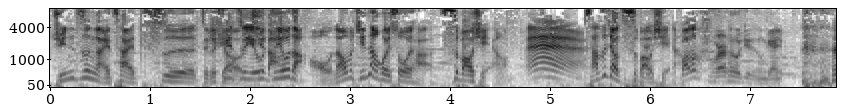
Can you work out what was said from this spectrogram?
君子爱财，吃这个叫取之有道。那我们经常会说一下，吃爆线了。哎，啥子叫吃爆线？抱到裤儿头就这种感觉。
